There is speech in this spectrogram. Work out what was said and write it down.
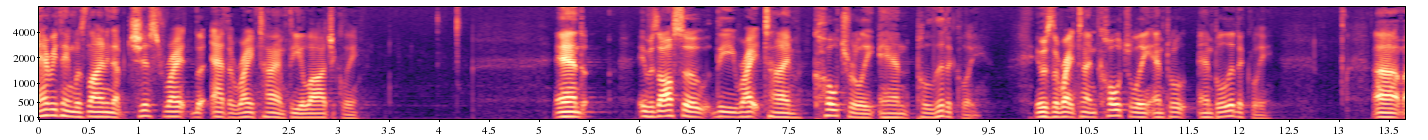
everything was lining up just right at the right time theologically. And it was also the right time culturally and politically. It was the right time culturally and, po- and politically. Uh,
